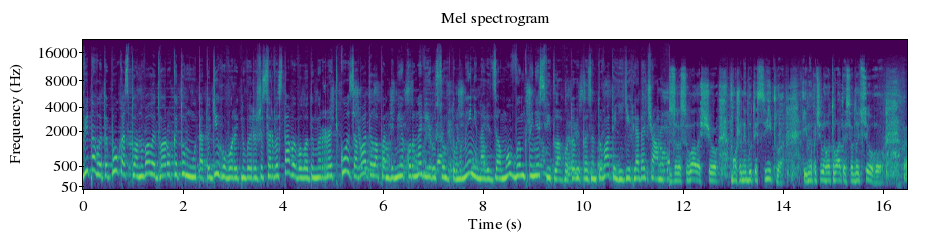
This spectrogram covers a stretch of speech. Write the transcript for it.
Відновити показ планували два роки тому. Та тоді, говорить новий режисер вистави Володимир Радько, завадила пандемія коронавірусу. Тому нині навіть за умов вимкнення світла готові презентувати її глядачам. З'ясувало, що може не бути світла, і ми почали готуватися до цього. Е,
